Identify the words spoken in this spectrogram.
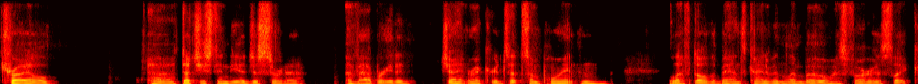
trial uh, Dutch East India just sort of evaporated Giant Records at some point, and left all the bands kind of in limbo as far as like,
